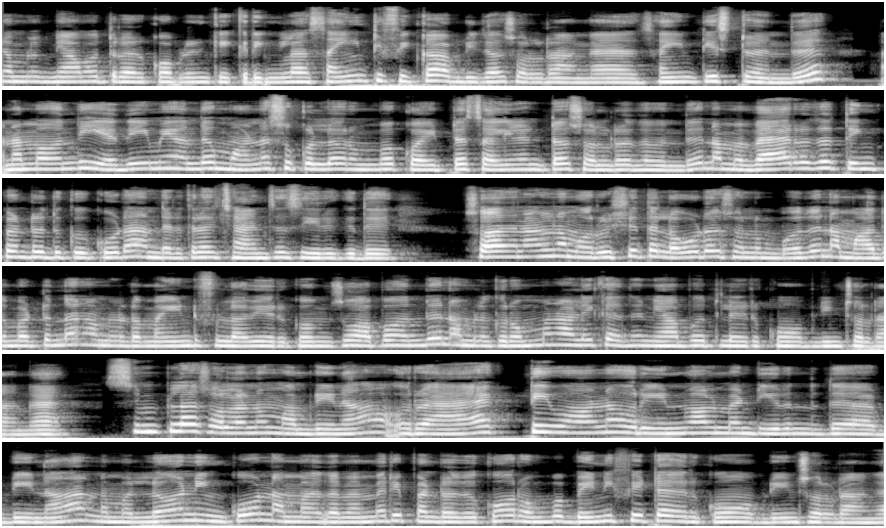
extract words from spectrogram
நம்மளுக்கு ஞாபகத்தில் இருக்கும் அப்படின்னு கேட்குறீங்களா சயின்டிஃபிக்காக அப்படி தான் சொல்கிறாங்க சயின்டிஸ்ட் வந்து நம்ம வந்து எதையுமே வந்து மனசுக்குள்ளே ரொம்ப குவைட்டாக சைலண்ட்டாக சொல்கிறத வந்து நம்ம வேறு எதை திங்க் பண்ணுறதுக்கு கூட அந்த இடத்துல சான்சஸ் இருக்குது. ஸோ அதனால் நம்ம ஒரு விஷயத்தை லவுடாக சொல்லும்போது நம்ம அது மட்டும்தான் நம்மளோட மைண்டு ஃபுல்லாகவே இருக்கும். ஸோ அப்போ வந்து நம்மளுக்கு ரொம்ப நாளைக்கு அது ஞாபகத்தில் இருக்கும் அப்படின்னு சொல்கிறாங்க சிம்பிளாக சொல்லணும் அப்படின்னா ஒரு ஆக்டிவான ஒரு இன்வால்மெண்ட் இருந்தது அப்படின்னா நம்ம லேர்னிங்க்கும் நம்ம அதை மெமரி பண்ணுறதுக்கும் ரொம்ப பெனிஃபிட்டாக இருக்கும் அப்படின்னு சொல்கிறாங்க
